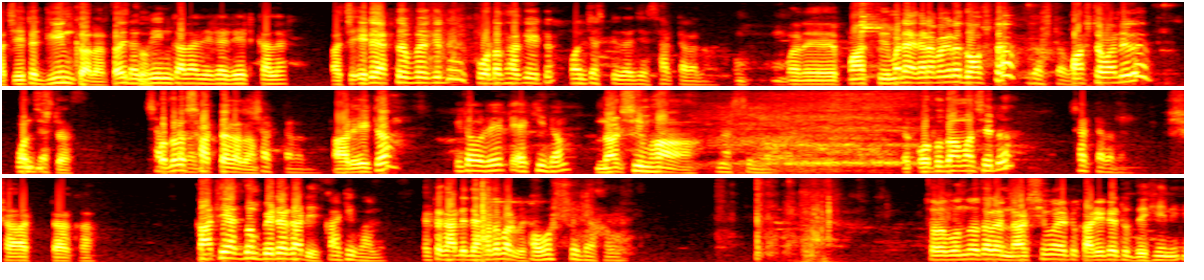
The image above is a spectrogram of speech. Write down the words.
আচ্ছা এটা গ্রিন কালার তাই তো? গ্রিন কালার এটা রেড কালার আচ্ছা এটা একটা প্যাকেটে কটা থাকে এটা? পঞ্চাশ পিস আছে ষাট টাকা দাম। মানে পাঁচ পিস মানে এগারো প্যাকেটে দশটা? দশ টাকা পাঁচটা বান্ডিলে পঞ্চাশটা। কতটা ষাট টাকা দাম। ষাট টাকা দাম। আর এটা? এটাও রেট একই দাম। নার্সিমহা নার্সিং কত দাম আছে এটা? ষাট টাকা দাম। ষাট টাকা। কাঠি একদম বেটার কাঠি? কাঠি ভালো। একটা কাঠি দেখাতে পারবে? অবশ্যই দেখাবো। চলো বন্ধুরা তাহলে নার্সিমার একটু কাঠিটা একটু দেখিয়ে নি।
